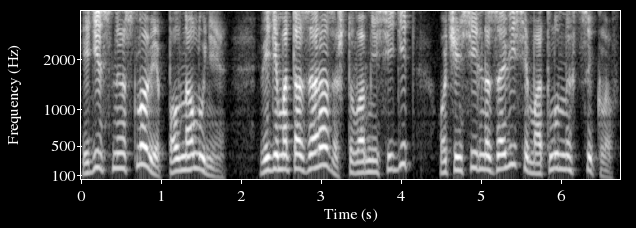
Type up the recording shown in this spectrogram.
Единственное условие – полнолуние. Видимо, та зараза, что во мне сидит, очень сильно зависима от лунных циклов.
